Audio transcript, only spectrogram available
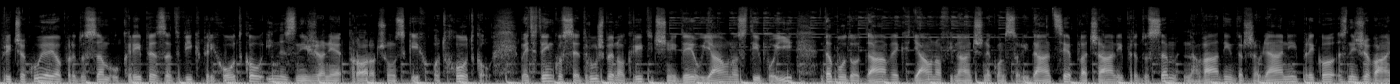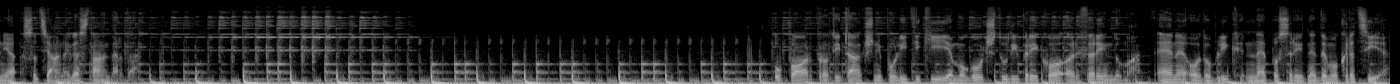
pričakujejo predvsem ukrepe za dvig prihodkov in znižanje znižanje proračunskih odhodkov, medtem ko se družbeno kritični del javnosti boji, da bodo davek javnofinančne konsolidacije plačali predvsem navadni državljani preko zniževanja socialnega standarda. Upor proti takšni politiki je mogoč tudi preko referenduma, ene od oblik neposredne demokracije.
